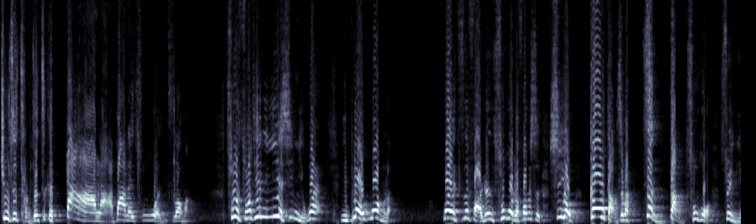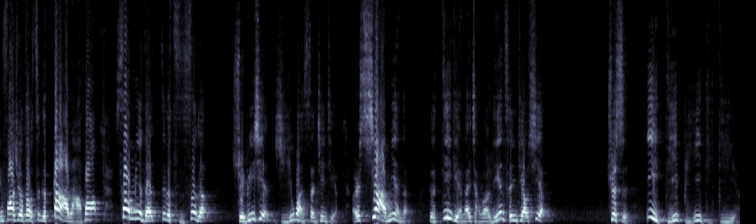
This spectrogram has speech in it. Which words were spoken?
就是敞着这个大喇叭来出货，你知道吗？除了昨天的夜星以外，你不要忘了，外资法人出货的方式是用高档什么震荡出货，所以您发觉到这个大喇叭上面的这个紫色的水平线是一万三千点，而下面的的低点来讲的话，连成一条线，却是。一滴比一滴低呀，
